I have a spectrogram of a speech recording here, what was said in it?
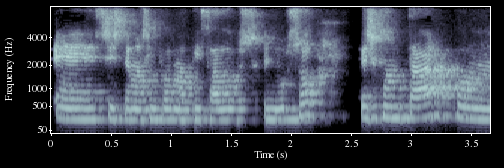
eh, sistemas informatizados en uso, es contar con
